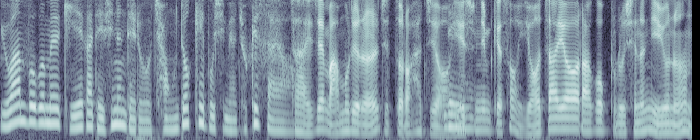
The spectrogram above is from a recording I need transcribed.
요한복음을 기회가 되시는 대로 정독해 보시면 좋겠어요. 자, 이제 마무리를 짓도록 하지요. 네. 예수님께서 여자여라고 부르시는 이유는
